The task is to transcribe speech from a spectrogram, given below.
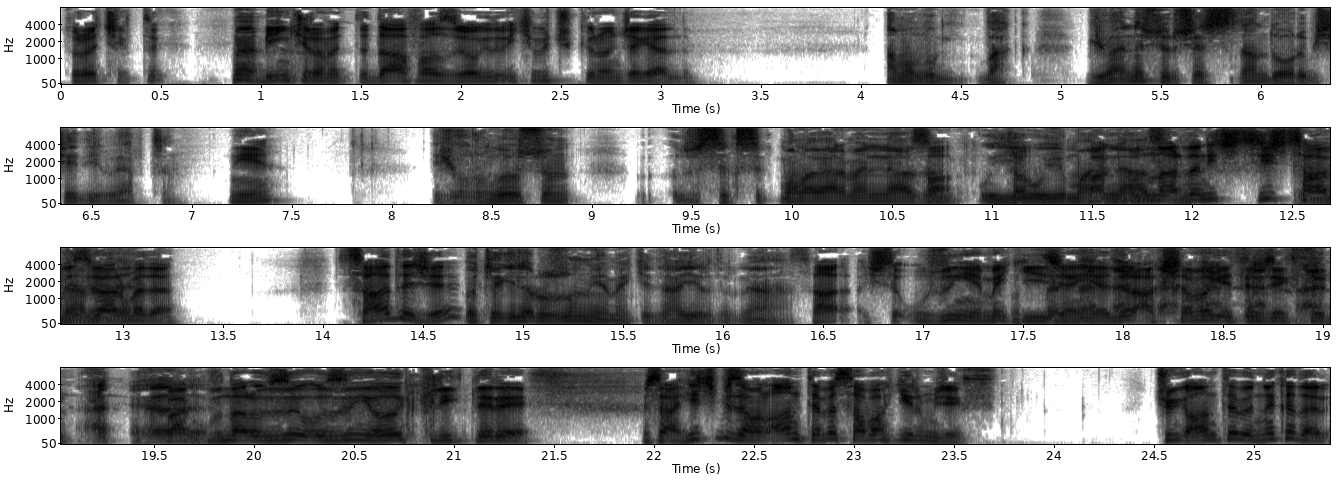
tura çıktık. Bin kilometre daha fazla yol gidip iki buçuk gün önce geldim. Ama bu bak güvenli sürüş açısından doğru bir şey değil bu yaptın. Niye? E, yorulursun. Sık sık mola vermen lazım. Bak, iyi Bak uyuman lazım. bunlardan hiç hiç taviz Bilmem vermeden. Sadece Ötekiler uzun mu yemek yedi? Hayırdır ne? sa- işte uzun yemek yiyeceğin yerleri akşama getireceksin. Bak bunlar uzun uzun yolun klikleri. Mesela hiçbir zaman Antep'e sabah girmeyeceksin. Çünkü Antep'e ne kadar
